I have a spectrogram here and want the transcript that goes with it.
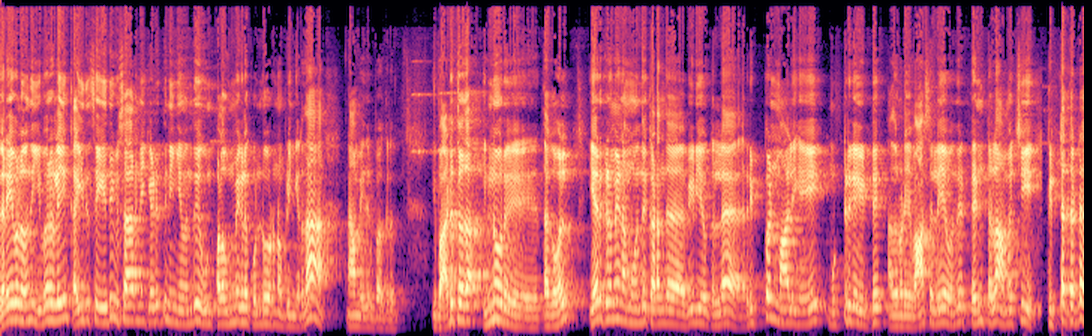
விரைவில் வந்து இவர்களையும் கைது செய்து விசாரணைக்கு எடுத்து நீங்கள் வந்து உன் பல உண்மைகளை கொண்டு வரணும் அப்படிங்கிறதான் நாம் எதிர்பார்க்குறது. இப்போ அடுத்ததா இன்னொரு தகவல். ஏற்கனவே நம்ம வந்து கடந்த வீடியோக்களில் ரிப்பன் மாளிகையை முற்றுகையிட்டு அதனுடைய வாசல்லையே வந்து டென்ட் எல்லாம் அமைச்சு கிட்டத்தட்ட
